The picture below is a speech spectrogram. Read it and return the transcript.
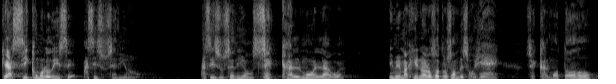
que así como lo dice, así sucedió. Así sucedió, se calmó el agua. Y me imagino a los otros hombres, oye, se calmó todo.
